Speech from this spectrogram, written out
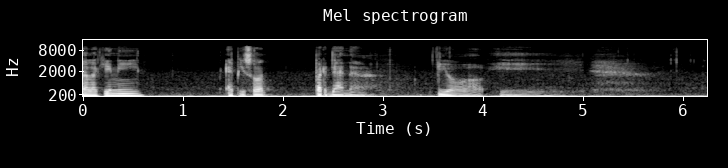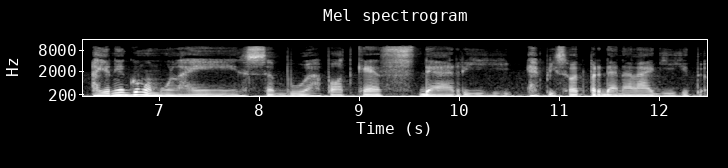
Kala kini episode perdana. Yo, akhirnya gue memulai sebuah podcast dari episode perdana lagi gitu.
